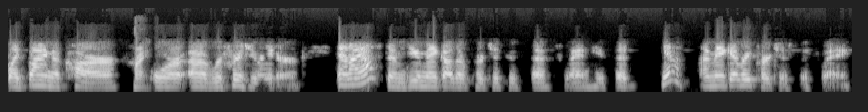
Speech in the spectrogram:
like buying a car right. or a refrigerator. And I asked him, do you make other purchases this way? And he said, yeah, I make every purchase this way.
